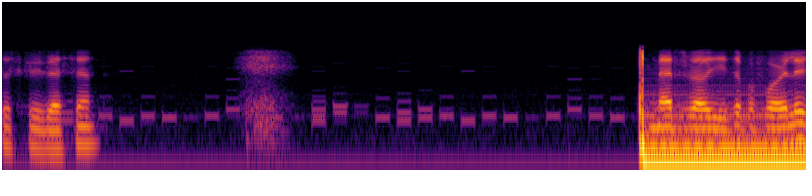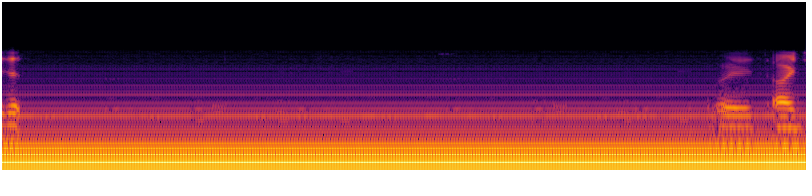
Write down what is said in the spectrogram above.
This in. Might as well use it before I lose it. Where is orange?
